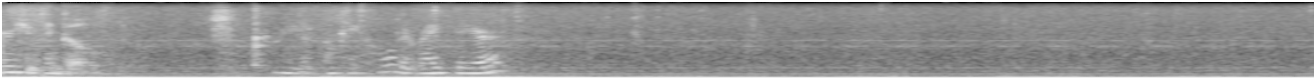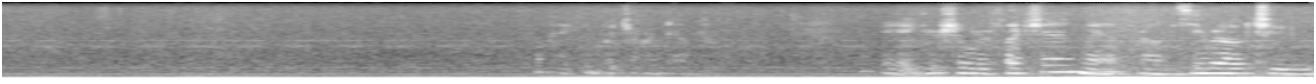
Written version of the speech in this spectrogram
as you can go. Great. Okay, hold it right there. Okay, you can put your arm down now. Okay, your shoulder flexion went from 0 to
